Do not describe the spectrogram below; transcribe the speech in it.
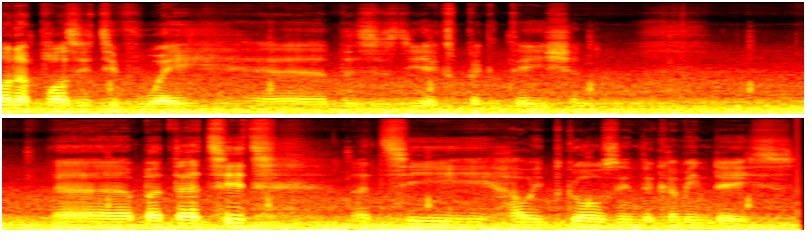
on a positive way. Uh, this is the expectation. But that's it. Let's see how it goes in the coming days.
